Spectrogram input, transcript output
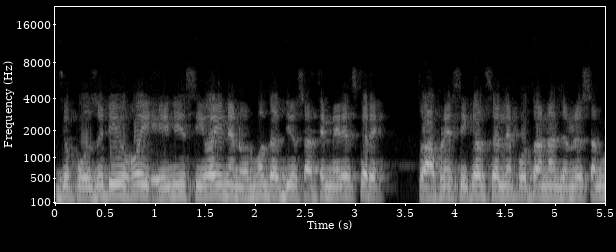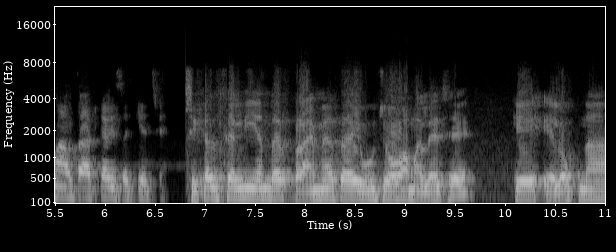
જો પોઝિટિવ હોય એની સિવાયના નોર્મલ દર્દીઓ સાથે મેરેજ કરે, તો આપણે સિકલ સેલને પોતાના જનરેશનમાં આવતા અટકાવી શકીએ છીએ. સિકલ સેલની અંદર પ્રાઇમર એવું જોવા મળે છે કે એ લોકોના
